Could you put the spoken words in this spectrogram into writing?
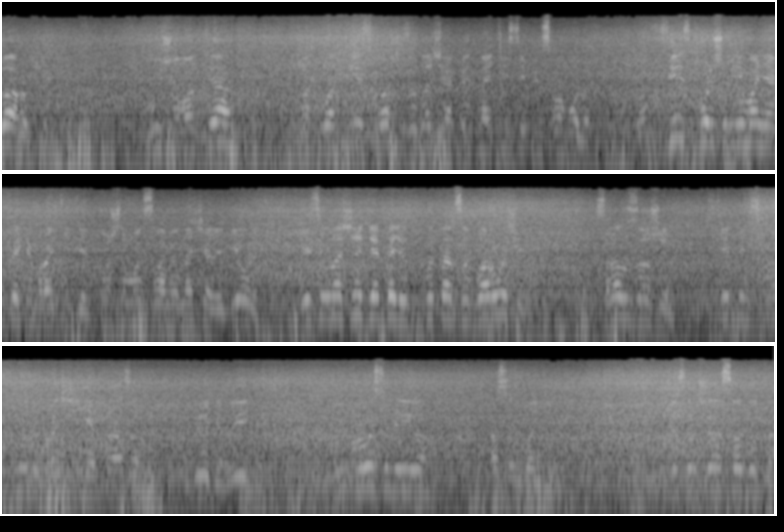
За руки. Выше локтя. Захват есть. Ваша задача опять найти степень свободы. Вот здесь больше внимания опять обратите. То, что мы с вами вначале делали. Если вы начнете опять вот пытаться ворочить, сразу зажим. Степень свободы, вращения таза, бедер, видите. Вы бросили ее, освободили. Все совершенно свободно.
